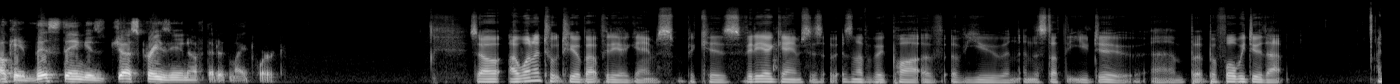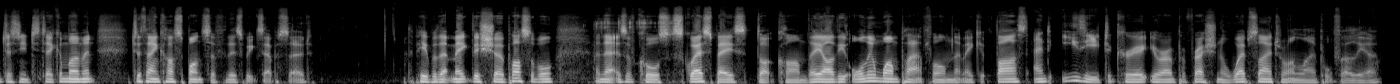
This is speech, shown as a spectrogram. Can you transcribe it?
okay, this thing is just crazy enough that it might work. So I want to talk to you about video games because video games is, is another big part of, of you and, and the stuff that you do. Um, but before we do that, I just need to take a moment to thank our sponsor for this week's episode. The people that make this show possible, and that is, of course, Squarespace.com. They are the all in one platform that make it fast and easy to create your own professional website or online portfolio.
